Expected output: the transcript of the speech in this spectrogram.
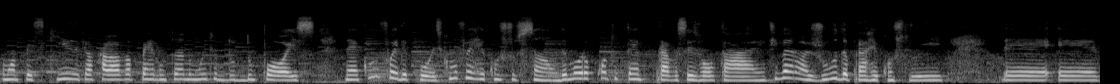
uma pesquisa que eu acabava perguntando muito do, do, pós, né? Como foi depois? Como foi a reconstrução? Demorou quanto tempo para vocês voltarem? Tiveram ajuda para reconstruir? É, é...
